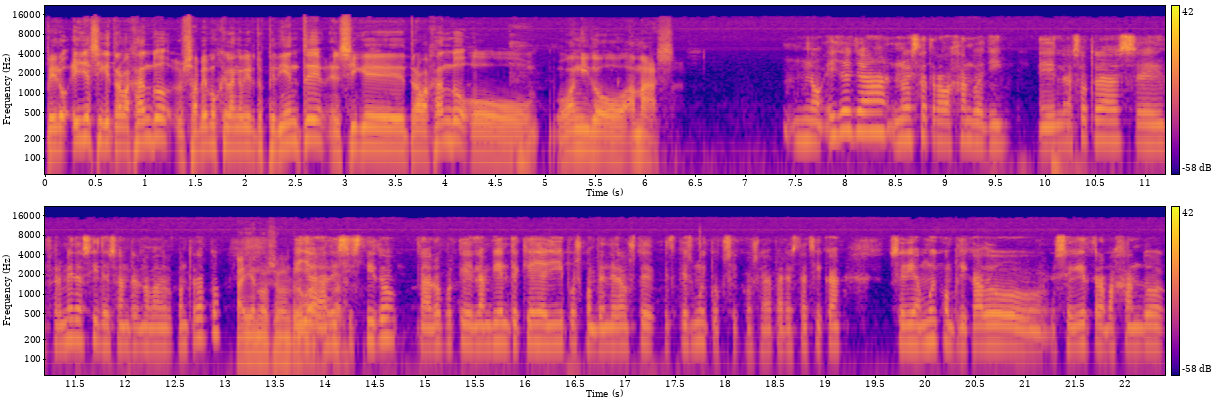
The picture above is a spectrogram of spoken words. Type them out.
pero ella sigue trabajando, sabemos que le han abierto expediente, sigue trabajando o han ido a más? No, ella ya no está trabajando allí. Eh, las otras eh, enfermeras sí les han renovado el contrato. Ah, ella no se lo han Ella ha desistido, claro, porque el ambiente que hay allí, pues comprenderá usted que es muy tóxico. O sea, para esta chica sería muy complicado seguir trabajando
